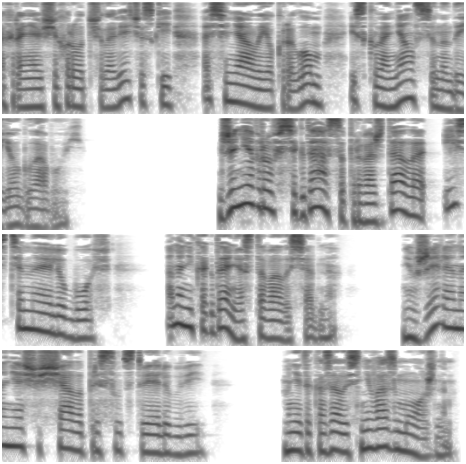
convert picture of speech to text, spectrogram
охраняющих род человеческий, осенял ее крылом и склонялся над ее головой. Дженевру всегда сопровождала истинная любовь. Она никогда не оставалась одна. Неужели она не ощущала присутствия любви? Мне это казалось невозможным.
